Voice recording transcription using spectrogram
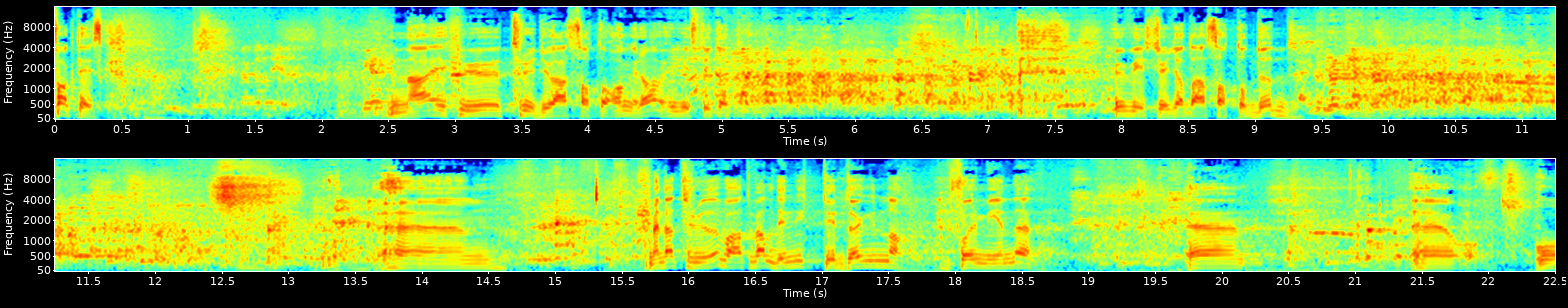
Faktisk. Nei, hun trodde jo jeg satt og angra. Hun visste ikke at Hun visste jo ikke at jeg satt og døde. Ehm, men jeg tror det var et veldig nyttig døgn da, for min del. Ehm, eh, og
